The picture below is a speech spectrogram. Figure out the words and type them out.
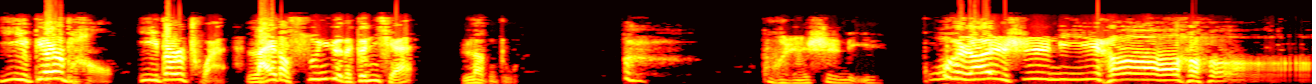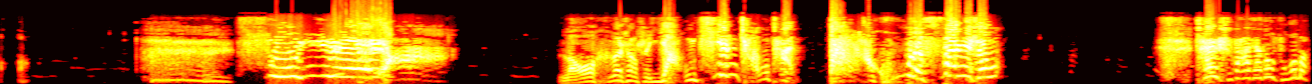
一边跑一边喘，来到孙悦的跟前，愣住了。果然是你，果然是你啊！孙越呀，老和尚是仰天长叹，大哭了三声。开始大家都琢磨，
